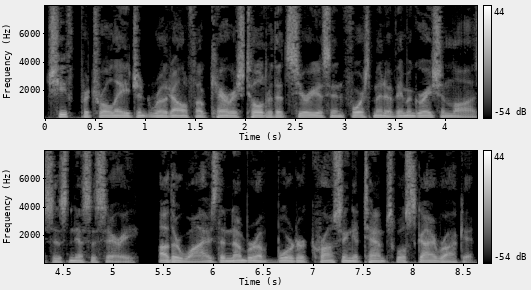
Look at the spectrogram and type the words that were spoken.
Chief Patrol Agent Rodolfo Karisch told her that serious enforcement of immigration laws is necessary, otherwise the number of border crossing attempts will skyrocket.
